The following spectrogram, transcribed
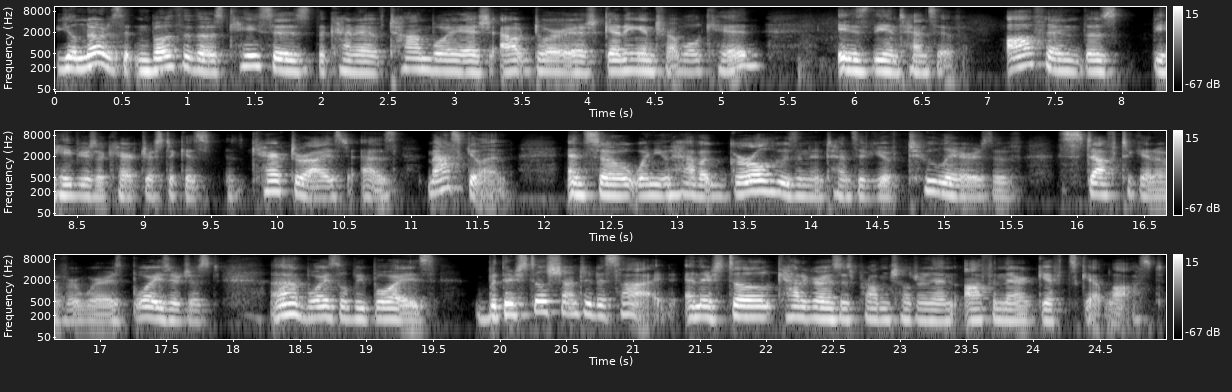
You'll notice that in both of those cases, the kind of tomboyish, outdoorish, getting in trouble kid is the intensive. Often those behaviors are characteristic as characterized as masculine. And so when you have a girl who's an intensive, you have two layers of stuff to get over, whereas boys are just, ah, boys will be boys. But they're still shunted aside and they're still categorized as problem children, and often their gifts get lost.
